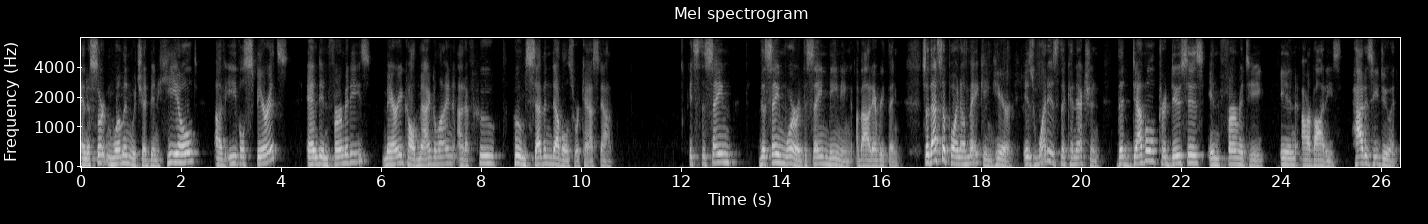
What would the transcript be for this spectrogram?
and a certain woman which had been healed of evil spirits and infirmities, Mary called Magdalene, out of who, whom seven devils were cast out. It's the same, the same word, the same meaning about everything. So that's the point I'm making here is what is the connection? The devil produces infirmity in our bodies. How does he do it?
